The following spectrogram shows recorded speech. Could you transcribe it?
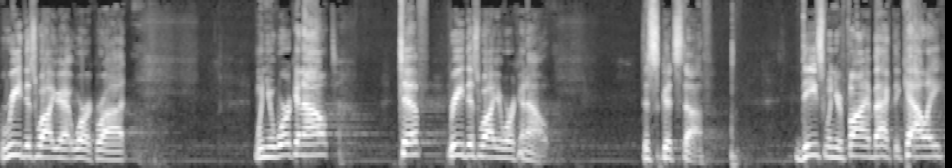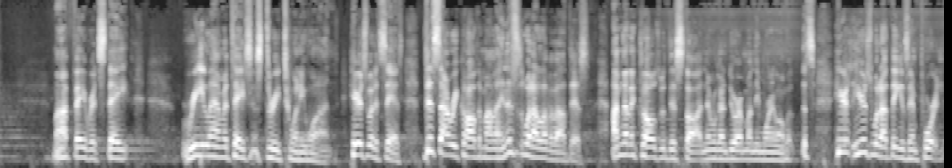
read this while you're at work, Rod. When you're working out, Tiff, read this while you're working out. This is good stuff. Dees, when you're flying back to Cali, my favorite state, read Lamentations 3:21. Here's what it says. This I recall to my mind. This is what I love about this. I'm going to close with this thought, and then we're going to do our Monday morning moment. Here's, here's what I think is important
